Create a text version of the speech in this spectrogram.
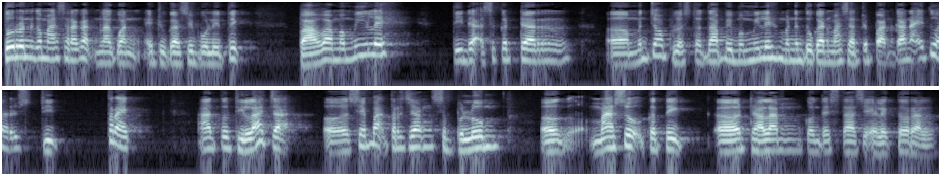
turun ke masyarakat melakukan edukasi politik bahwa memilih tidak sekedar uh, mencoblos tetapi memilih menentukan masa depan karena itu harus di track atau dilacak uh, sepak terjang sebelum uh, masuk ketik uh, dalam kontestasi elektoral.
